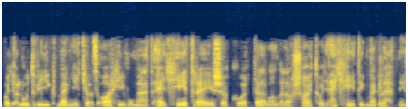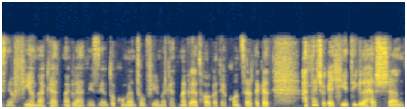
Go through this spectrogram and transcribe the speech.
vagy a Ludwig megnyitja az archívumát egy hétre, és akkor tele van vele a sajtó, hogy egy hétig meg lehet nézni a filmeket, meg lehet nézni a dokumentumfilmeket, meg lehet hallgatni a koncerteket. Hát ne csak egy hétig lehessen,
